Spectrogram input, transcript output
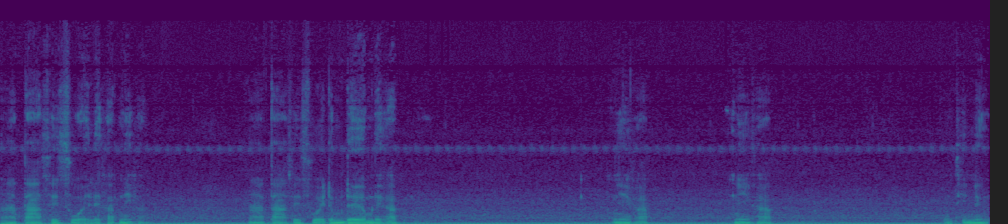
หน้าตาสวยๆเลยครับนี่ครับ หน้าตาสวยๆเดิมๆเลยครับ นี่ครับ นี่ครับองค์ที่หนึ่ง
